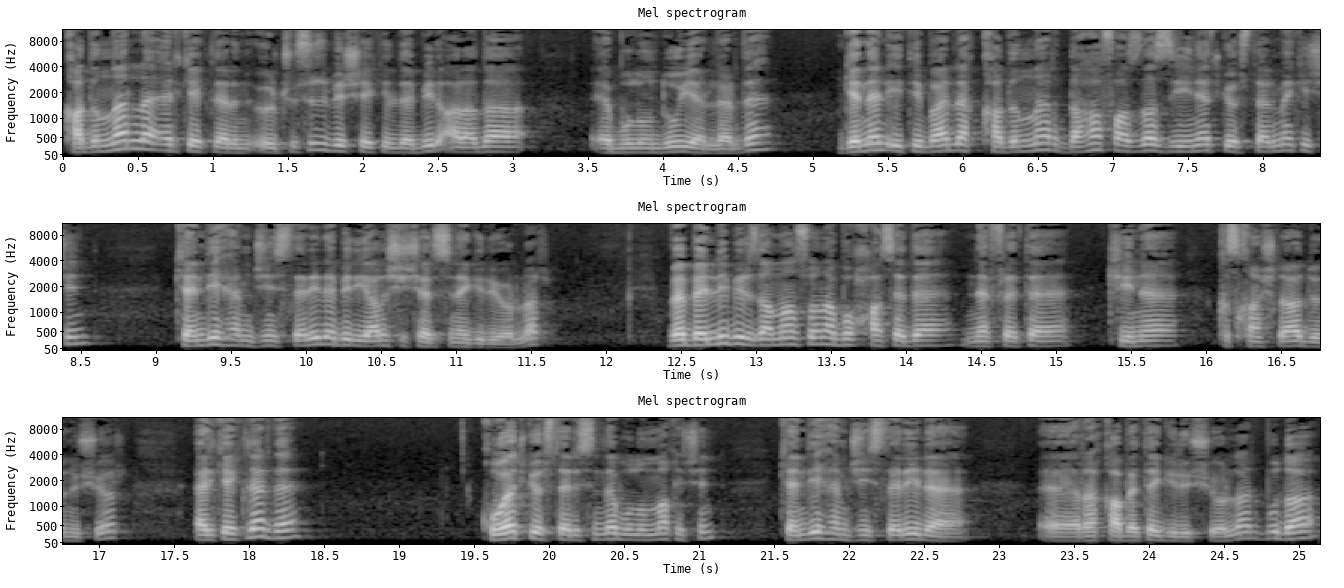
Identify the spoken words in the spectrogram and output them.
Kadınlarla erkeklerin ölçüsüz bir şekilde bir arada e, bulunduğu yerlerde genel itibariyle kadınlar daha fazla zinet göstermek için kendi hemcinsleriyle bir yarış içerisine giriyorlar. Ve belli bir zaman sonra bu hasede, nefrete, kine, kıskançlığa dönüşüyor. Erkekler de kuvvet gösterisinde bulunmak için kendi hemcinsleriyle e, rekabete girişiyorlar. Bu da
